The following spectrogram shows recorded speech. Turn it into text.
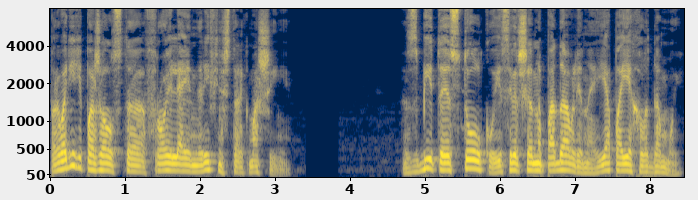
«Проводите, пожалуйста, фройляйн Рифеншталь к машине». Сбитая с толку и совершенно подавленная, я поехала домой.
